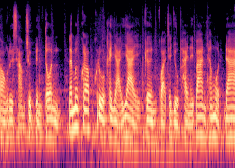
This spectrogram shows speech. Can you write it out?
2 หรือ 3 ชุดเป็นต้น และเมื่อครอบครัวขยายใหญ่เกินกว่าจะอยู่ภายในบ้านทั้งหมดได้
